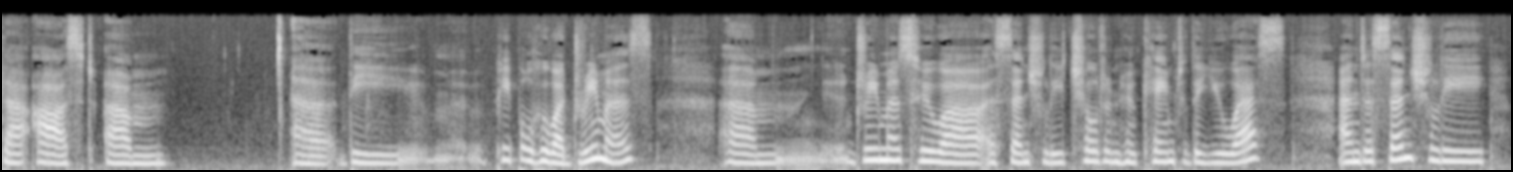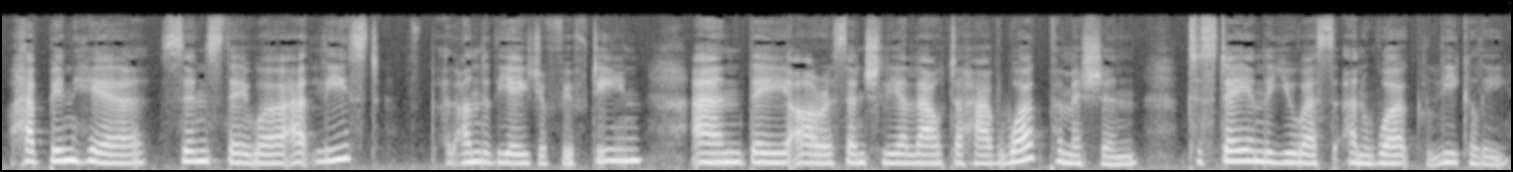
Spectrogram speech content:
that asked um, uh, the people who are dreamers, um, dreamers who are essentially children who came to the U.S. and essentially have been here since they were at least under the age of 15 and they are essentially allowed to have work permission to stay in the US and work legally.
